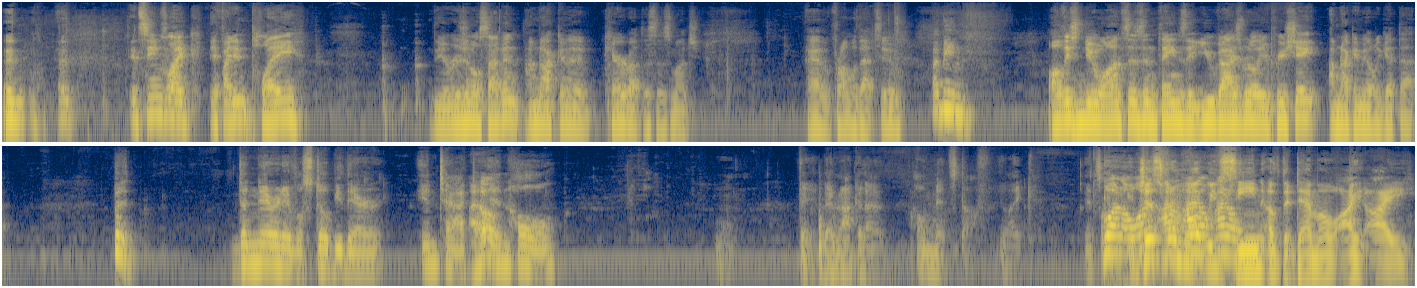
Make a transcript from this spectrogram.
It, it, it seems like if I didn't play the original seven, I'm not gonna care about this as much. I have a problem with that too. I mean, All these nuances and things that you guys really appreciate, I'm not gonna be able to get that. but it, the narrative will still be there intact and whole. They, they're not to omit stuff. Like, it's Well, gonna I Just from I what don't- we've I seen of the demo, I I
